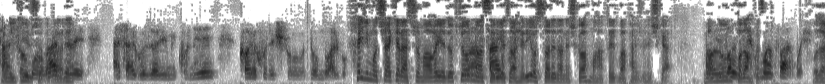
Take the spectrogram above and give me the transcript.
سرسام‌آور بله. داره اثرگذاری می‌کنه کار خودش رو دنبال بکنه. خیلی متشکر از شما آقای دکتر ناصری طاهری استاد دانشگاه محقق و پژوهشگر. ممنون. خدا حافظ خدا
